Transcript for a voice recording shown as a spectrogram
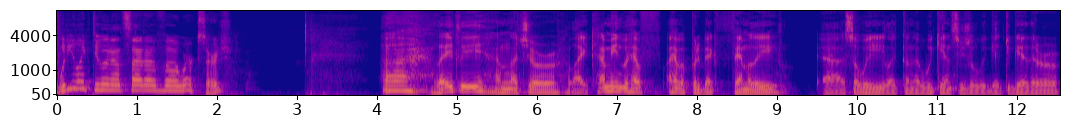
What do you like doing outside of uh, work, Serge? uh lately i'm not sure like i mean we have i have a pretty big family uh, so we like on the weekends usually we get together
